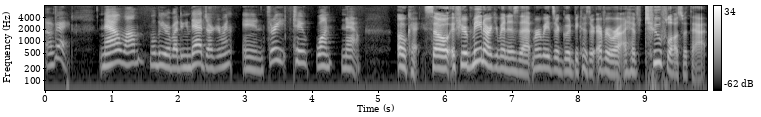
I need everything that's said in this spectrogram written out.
Okay. Now, Mom we'll be rebutting Dad's argument in three, two, one, now. Okay, so if your main argument is that mermaids are good because they're everywhere, I have two flaws with that.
